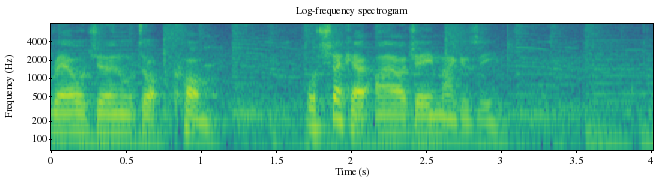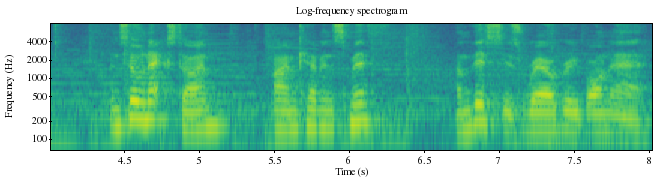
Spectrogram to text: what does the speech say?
railjournal.com or check out IRJ Magazine. Until next time, I'm Kevin Smith, and this is Rail Group On Air.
